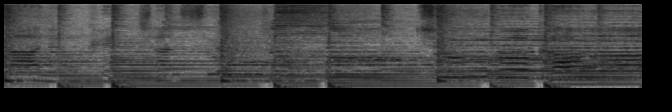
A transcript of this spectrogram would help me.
나는 괜찮소 죽어가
